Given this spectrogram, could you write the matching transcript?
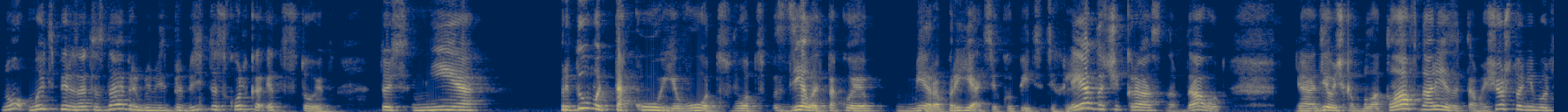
Ну, мы теперь за это знаем приблизительно, сколько это стоит. То есть не придумать такое вот, вот сделать такое мероприятие, купить этих ленточек красных, да, вот, э, девочкам балаклав нарезать, там еще что-нибудь,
